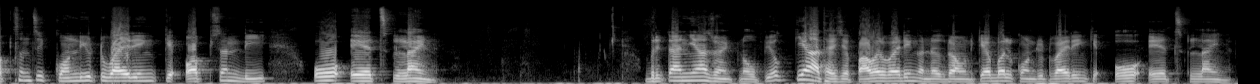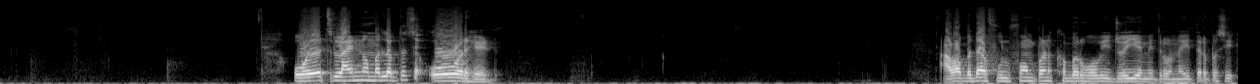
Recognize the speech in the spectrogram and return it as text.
option C conduit wiring કે option D O H line Britannia જોઈન્ટનો ઉપયોગ ક્યાં થાય છે? Power wiring underground cable conduit wiring કે ઓ એચ લાઇન ઓએચ લાઇનનો મતલબ થશે ઓવરહેડ આવા બધા ફૂલ ફોર્મ પણ ખબર હોવી જોઈએ મિત્રો. નહીતર પછી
